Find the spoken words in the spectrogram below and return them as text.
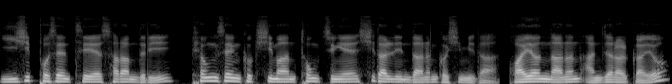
20%의 사람들이 평생 극심한 통증에 시달린다는 것입니다. 과연 나는 안전할까요?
